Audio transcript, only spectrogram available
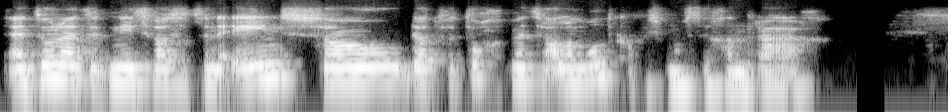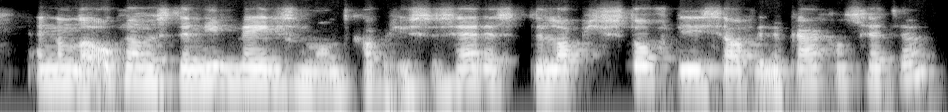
En toen uit het niets was het ineens zo dat we toch met z'n allen mondkapjes moesten gaan dragen. En dan ook nog eens de niet-medische mondkapjes. Dus, hè, dus de lapjes stof die je zelf in elkaar kan zetten.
